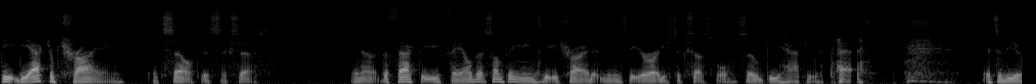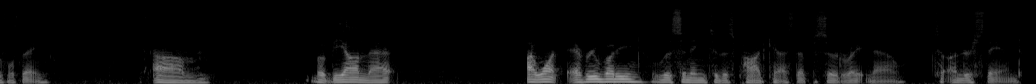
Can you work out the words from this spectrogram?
the, the act of trying itself is success. You know, the fact that you failed at something means that you tried. It means that you're already successful. So be happy with that. it's a beautiful thing. Um, but beyond that, I want everybody listening to this podcast episode right now to understand,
